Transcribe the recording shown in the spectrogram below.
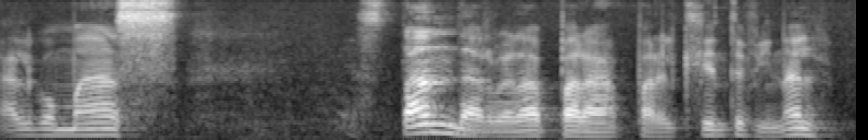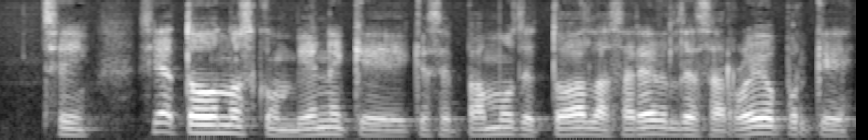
algo más estándar, ¿verdad? Para, para el cliente final. Sí, sí, a todos nos conviene que, sepamos de todas las áreas del desarrollo porque,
